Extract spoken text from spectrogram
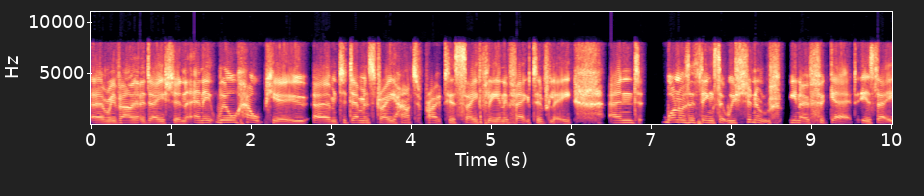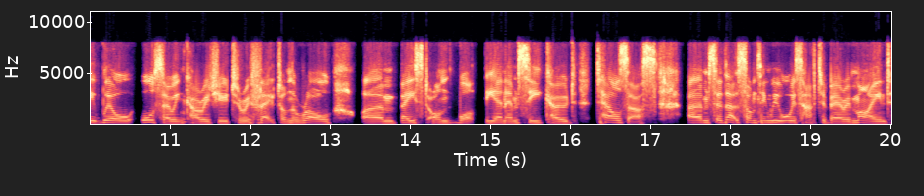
uh, revalidation, and it will help you um, to demonstrate how to practice safely and effectively. And one of the things that we shouldn't you know forget is that it will also encourage you to reflect on the role um, based on what the nmc code tells us. Um, so that's something we always have to bear in mind.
